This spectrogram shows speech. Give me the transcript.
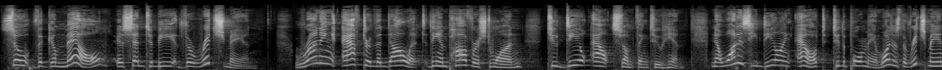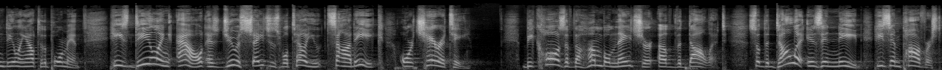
So the Gamel is said to be the rich man running after the Dalet, the impoverished one, to deal out something to him. Now, what is he dealing out to the poor man? What is the rich man dealing out to the poor man? He's dealing out, as Jewish sages will tell you, tzaddik or charity because of the humble nature of the Dalet. So the Dalet is in need. He's impoverished.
